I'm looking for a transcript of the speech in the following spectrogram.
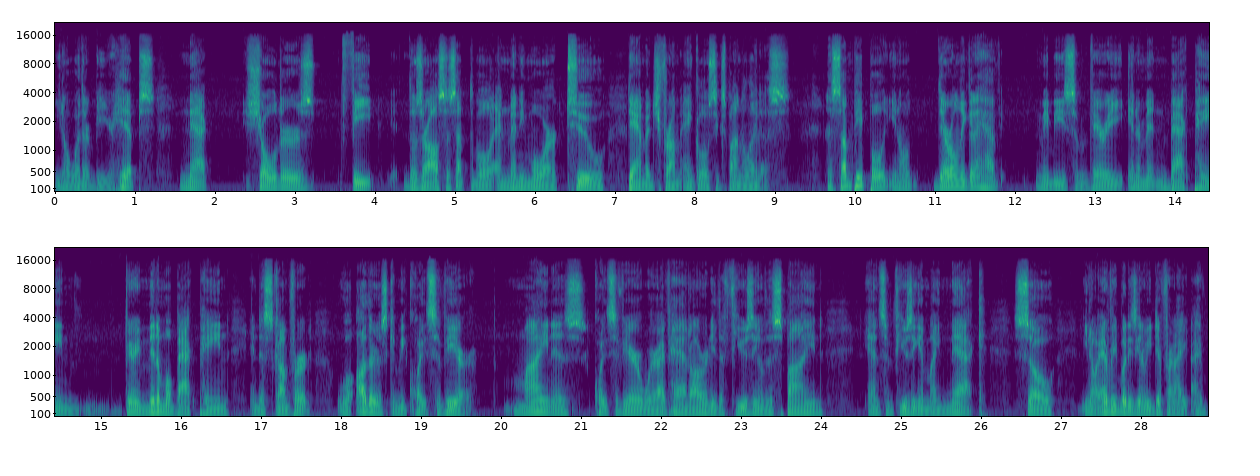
you know, whether it be your hips, neck, shoulders, feet, those are all susceptible and many more to damage from ankylosing spondylitis. Now, some people, you know, they're only going to have maybe some very intermittent back pain, very minimal back pain and discomfort, while others can be quite severe. Mine is quite severe where I've had already the fusing of the spine and some fusing in my neck. So, you know, everybody's going to be different. I, I've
